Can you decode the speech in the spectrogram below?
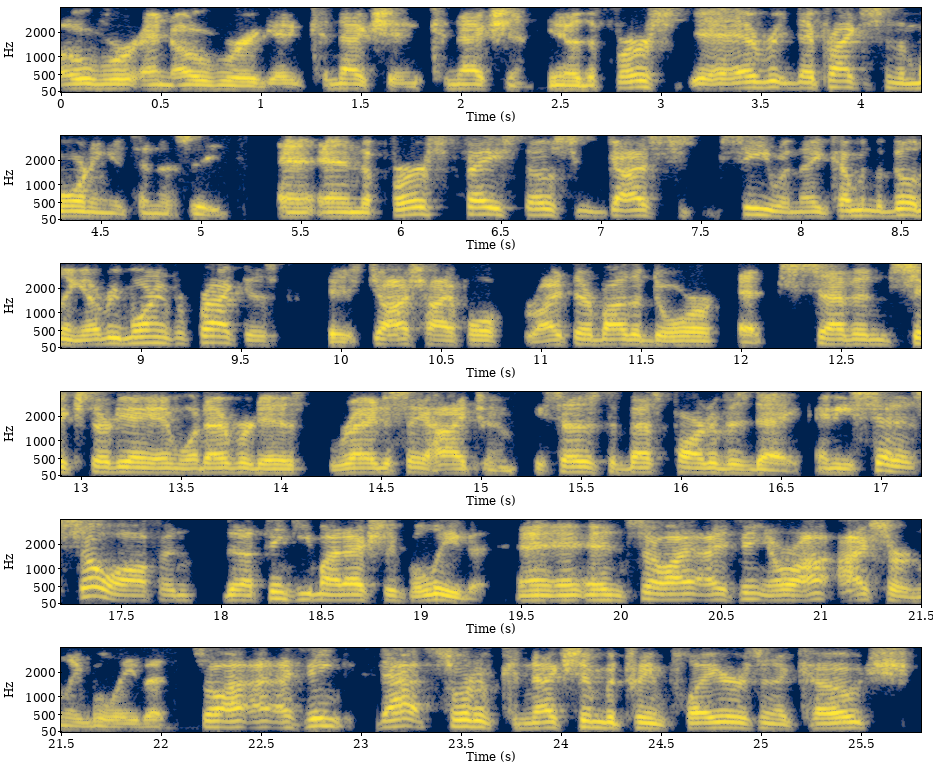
over and over again. Connection, connection. You know, the first every they practice in the morning in Tennessee. And, and, the first face those guys see when they come in the building every morning for practice is Josh Heupel right there by the door at 7, 6.30 a.m., whatever it is, ready to say hi to him. He says it's the best part of his day. And he said it so often that I think he might actually believe it. And, and, and so I, I, think, or I, I, certainly believe it. So I, I think that sort of connection between players and a coach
